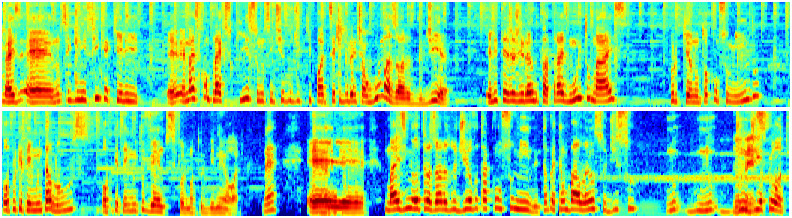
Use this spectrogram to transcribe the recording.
Mas é, não significa que ele. É, é mais complexo que isso, no sentido de que pode ser que durante algumas horas do dia ele esteja girando para trás muito mais porque eu não estou consumindo, ou porque tem muita luz, ou porque tem muito vento, se for uma turbina eólica, né? É, é. Mas em outras horas do dia eu vou estar consumindo, então vai ter um balanço disso no, no, de um mês. dia para o outro.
